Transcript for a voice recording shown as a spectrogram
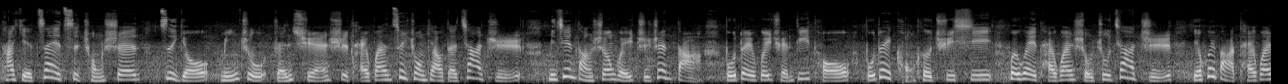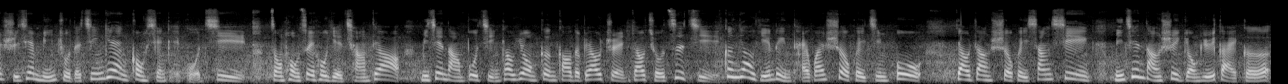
他也再次重申，自由、民主、人权是台湾最重要的价值。民进党身为执政党，不对威权低头，不对恐吓屈膝，会为台湾守住价值，也会把台湾实现民主的经验贡献给国际。总统最后也强调，民进党不仅要用更高的标准要求自己，更要引领台。湾社会进步，要让社会相信，民进党是勇于改革、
